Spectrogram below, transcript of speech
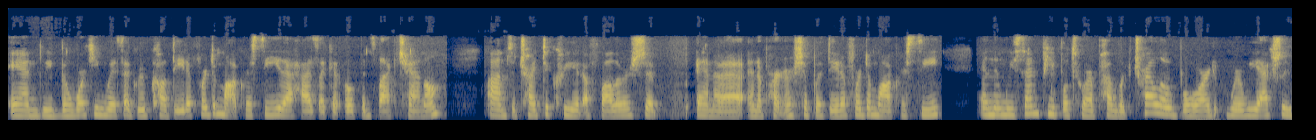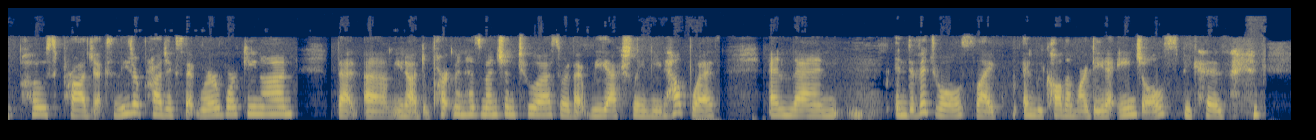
and we've been working with a group called Data for Democracy that has like an open Slack channel. Um, to try to create a followership and a, and a partnership with Data for Democracy. And then we send people to our public Trello board where we actually post projects. And these are projects that we're working on that um, you know a department has mentioned to us or that we actually need help with. And then individuals like, and we call them our data angels because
